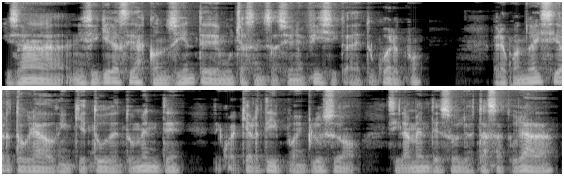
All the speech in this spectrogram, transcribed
Quizá ni siquiera seas consciente de muchas sensaciones físicas de tu cuerpo, pero cuando hay cierto grado de inquietud en tu mente, de cualquier tipo, incluso si la mente solo está saturada,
